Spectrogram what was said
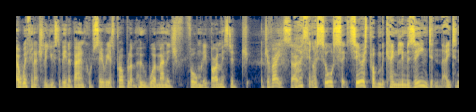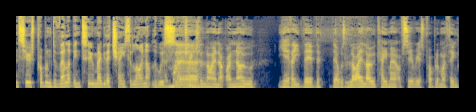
A Whiffin actually used to be in a band called Serious Problem, who were managed formerly by Mr. J- Gervais. So I think I saw Serious Problem became Limousine, didn't they? Didn't Serious Problem develop into maybe they changed the lineup? There was They might have uh, changed the lineup. I know. Yeah, they, they, they there was Lilo came out of Serious Problem, I think.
